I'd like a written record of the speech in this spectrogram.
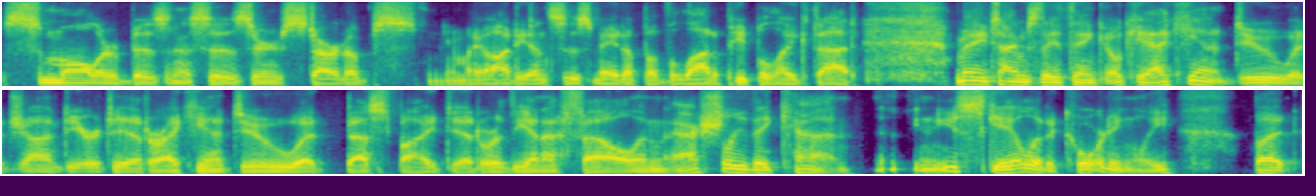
smaller businesses or startups, you know, my audience is made up of a lot of people like that. Many times they think, okay, I can't do what John Deere did, or I can't do what Best Buy did, or the NFL. And actually, they can. You, know, you scale it accordingly, but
